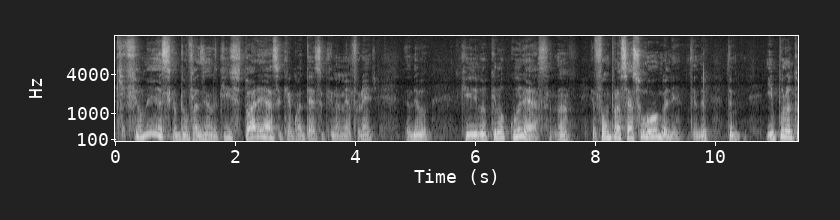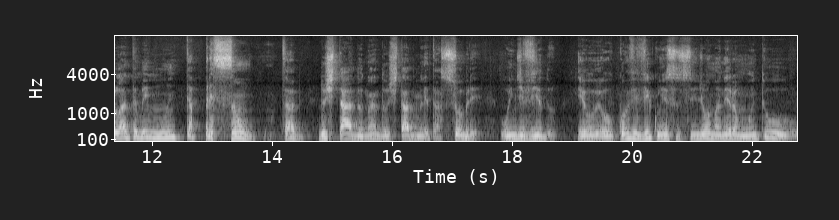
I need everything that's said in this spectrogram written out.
que filme é esse que eu estou fazendo? Que história é essa que acontece aqui na minha frente? Entendeu? Que, que loucura é essa? Né? Foi um processo longo ali, entendeu? E, por outro lado, também muita pressão, sabe? Do Estado, né? do Estado militar sobre o indivíduo. Eu, eu convivi com isso assim, de uma maneira muito,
